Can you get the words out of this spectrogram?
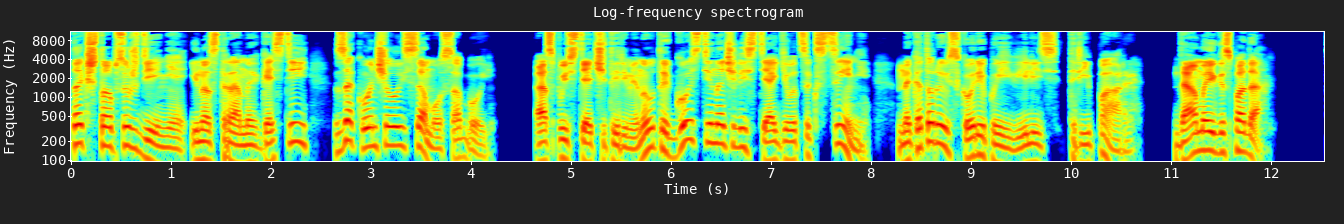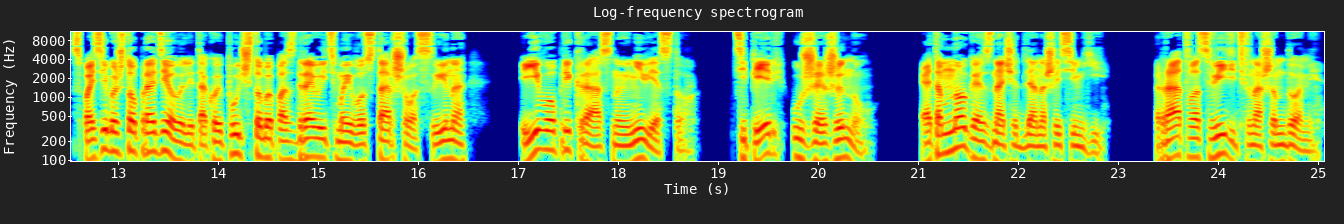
так что обсуждение иностранных гостей закончилось само собой. А спустя 4 минуты гости начали стягиваться к сцене, на которой вскоре появились три пары. «Дамы и господа, Спасибо, что проделали такой путь, чтобы поздравить моего старшего сына его прекрасную невесту. Теперь уже жену. Это многое значит для нашей семьи. Рад вас видеть в нашем доме.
